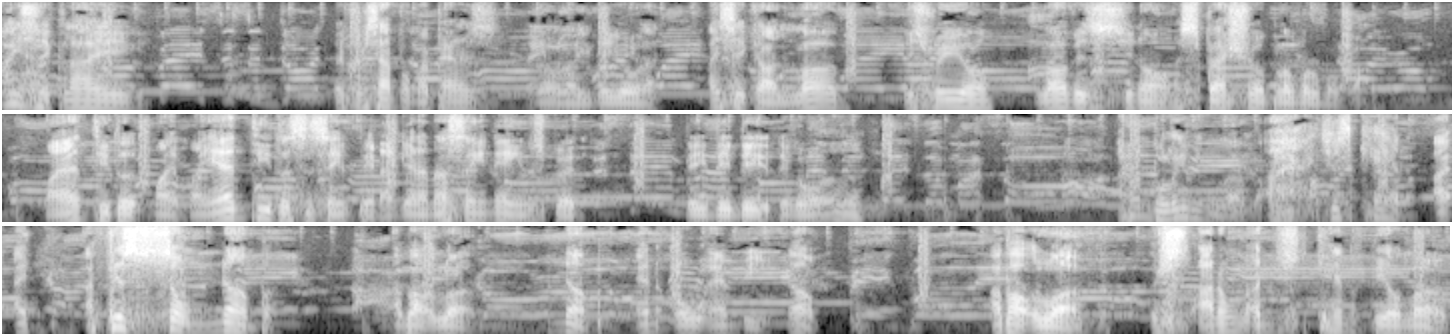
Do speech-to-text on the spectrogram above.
Isaac, like, like for example, my parents, you know, like they go like, Isaac, uh, love is real, love is you know special, blah blah blah blah. My auntie, do, my my auntie does the same thing. Again, I'm not saying names, but they they they, they go. "Uh, I don't believe in love. I, I just can't. I, I I feel so numb about love. Numb. N O M B. Numb. About love. there's I don't I just can't feel love.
